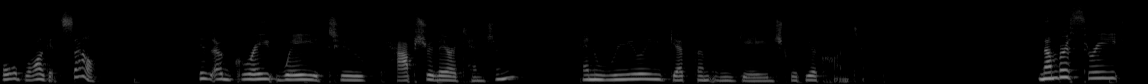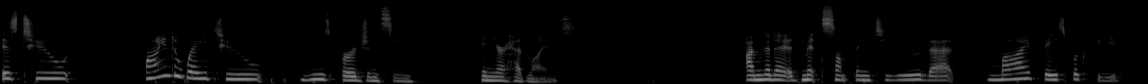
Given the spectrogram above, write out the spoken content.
whole blog itself is a great way to capture their attention and really get them engaged with your content. Number three is to find a way to use urgency in your headlines. I'm going to admit something to you that my Facebook feed,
